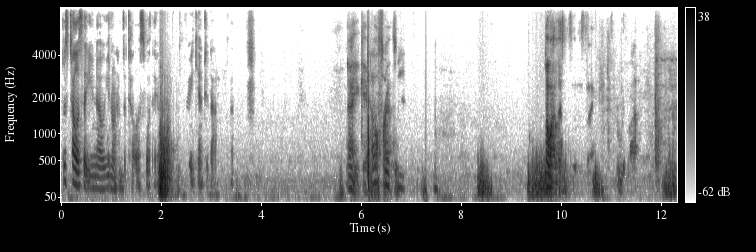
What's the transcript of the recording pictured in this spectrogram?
Just tell us that you know. You don't have to tell us what they are. You can't do that. Now you can't Tell call us friends. when. Nobody listens to this thing. It'll be fine.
